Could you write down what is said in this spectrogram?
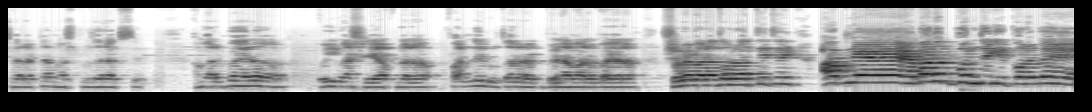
সারাটা মাস রোজা রাখছে। আমার ভাইরা ওই মাসে আপনারা পারলে রোজা রাখবেন আমার ভাইরা সবে বেলা তো রাত্রিতে আপনি ইবাদত বন্দিগি করবেন?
